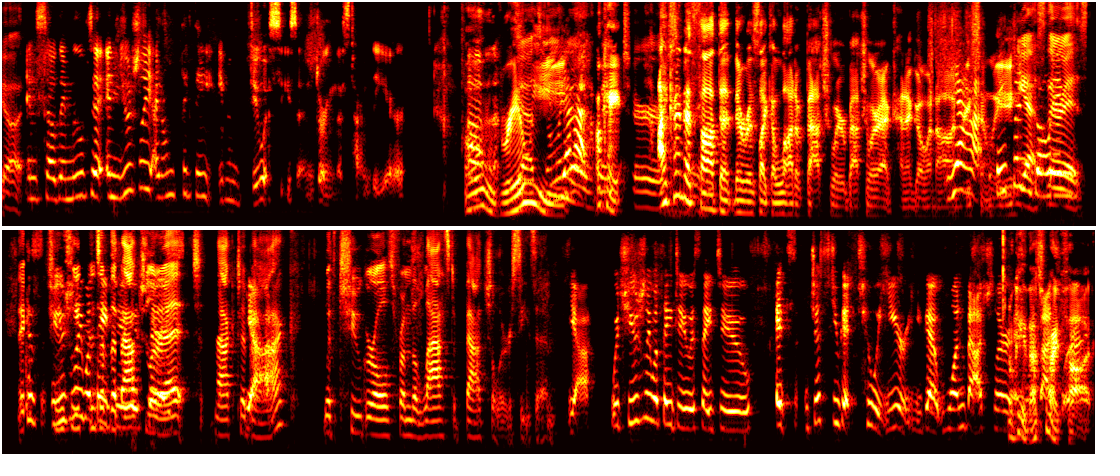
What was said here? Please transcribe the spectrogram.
Yeah, and so they moved it. And usually, I don't think they even do a season during this time of the year. Oh, Uh, really? normally Yeah. Okay, I kind of thought that there was like a lot of Bachelor, Bachelorette kind of going on Yeah, recently. Yes, going- there is. Because usually, what they of The do is they- Bachelorette back to Yeah. back with two girls from the last Bachelor season. Yeah. Which usually what they do is they do it's just you get two a year. You get one bachelor okay, and one that's what I thought.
